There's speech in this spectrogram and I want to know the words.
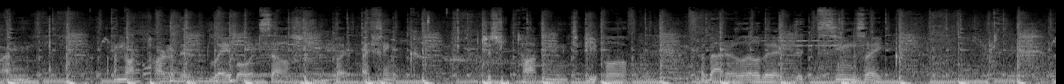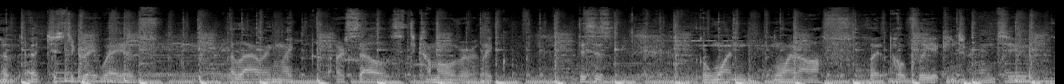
I'm, I'm not part of the label itself, but I think just talking to people about it a little bit, it seems like a, a, just a great way of allowing like ourselves to come over. Like this is a one one off, but hopefully it can turn into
